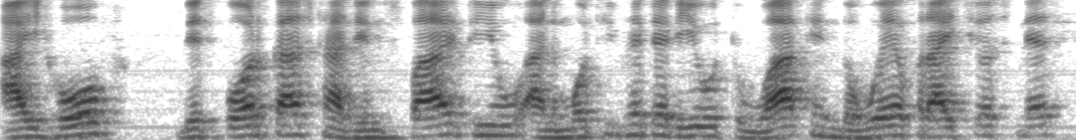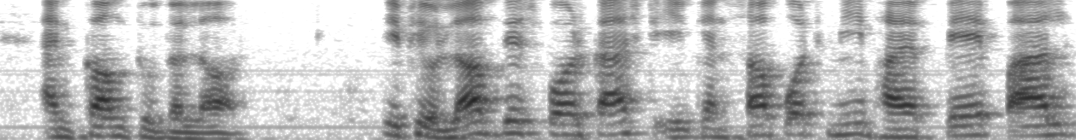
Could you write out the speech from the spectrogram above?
I hope this podcast has inspired you and motivated you to walk in the way of righteousness and come to the Lord. If you love this podcast, you can support me via PayPal.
